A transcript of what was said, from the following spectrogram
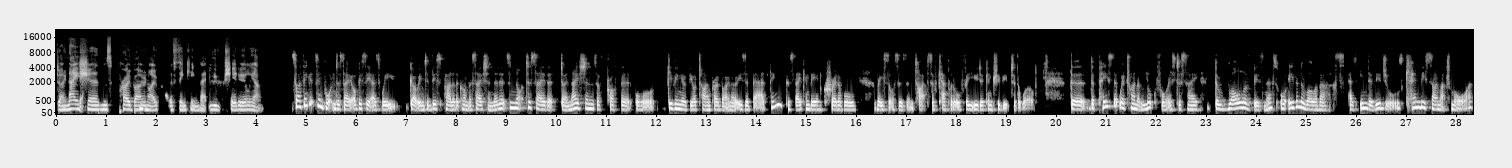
donations yeah. pro bono mm. kind of thinking that you shared earlier so I think it's important to say, obviously, as we go into this part of the conversation, that it's not to say that donations of profit or giving of your time pro bono is a bad thing, because they can be incredible resources and types of capital for you to contribute to the world the the piece that we're trying to look for is to say the role of business or even the role of us as individuals can be so much more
